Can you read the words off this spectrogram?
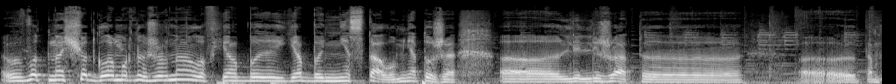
Вот насчет гламурных журналов я бы, я бы не стал. У меня тоже э, ле- лежат э, э, там,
